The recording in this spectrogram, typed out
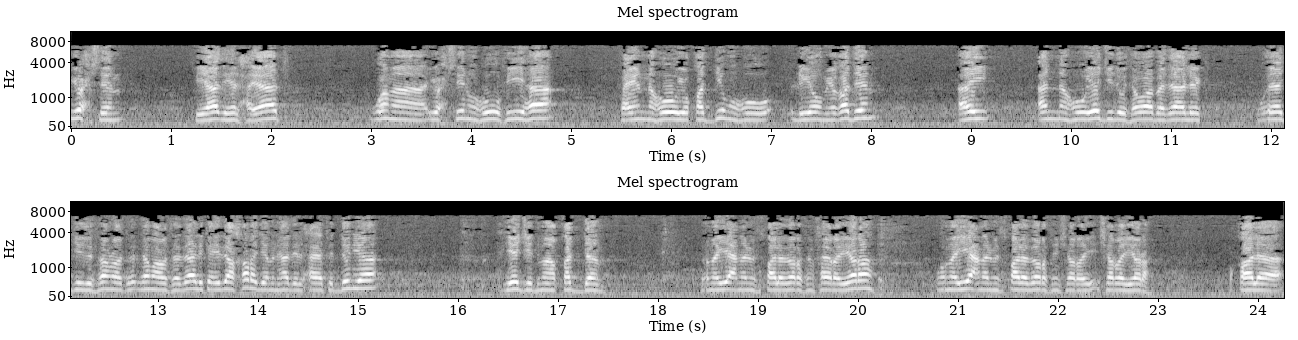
يحسن في هذه الحياة وما يحسنه فيها فإنه يقدمه ليوم غد أي أنه يجد ثواب ذلك ويجد ثمرة ذلك. إذا خرج من هذه الحياة الدنيا يجد ما قدم. فمن يعمل مثقال ذرة خيرا يره ومن يعمل مثقال ذرة شرا يره. وقال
